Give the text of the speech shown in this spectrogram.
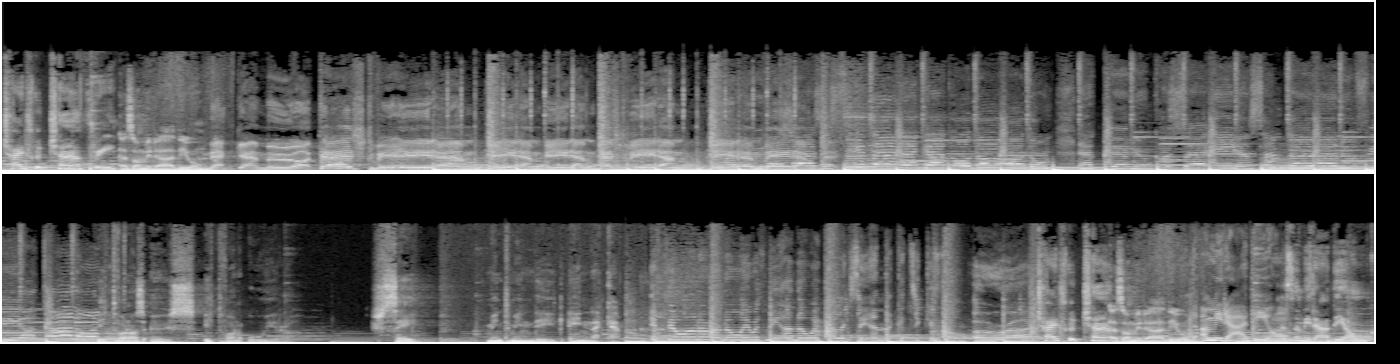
Childhood Channel 3. Ez a mi rádió. Nekem ő a testvérem, vérem, vérem, testvérem, vérem, vérem. Itt van az ősz, itt van újra. S szép, mint mindig én nekem. Childhood Channel. Ez a mi rádió. A mi rádiónk. Ez a mi rádiónk.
